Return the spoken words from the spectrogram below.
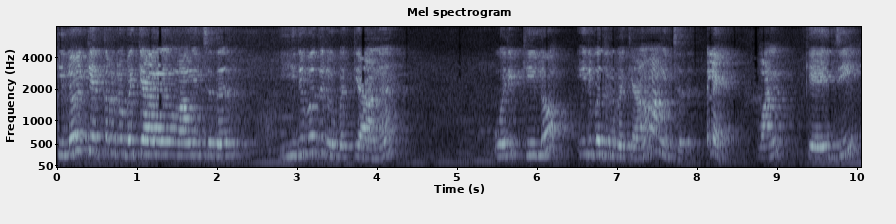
കിലോയ്ക്ക് എത്ര രൂപയ്ക്കാണ് വാങ്ങിച്ചത്? ഇരുപത് രൂപയ്ക്കാണ് ഒരു കിലോ ഇരുപത് രൂപയ്ക്കാണ് വാങ്ങിച്ചത് അല്ലേ? വൺ കെ ജി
